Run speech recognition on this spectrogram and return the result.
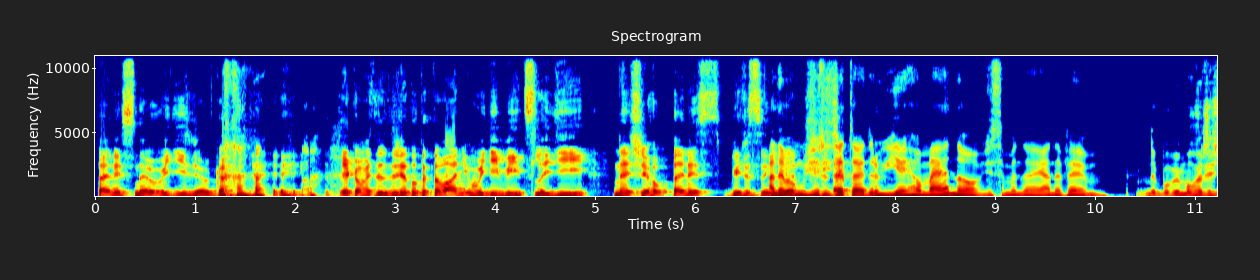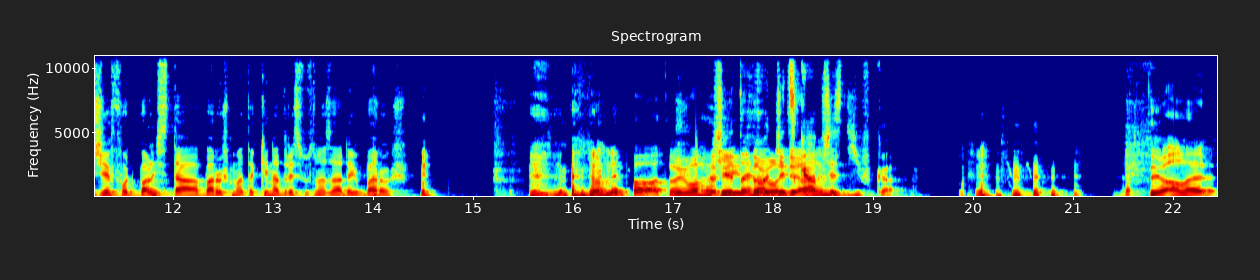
penis neuvidí, že jo, každý. jako myslím si, že to tetování uvidí víc lidí, než jeho penis s piercingem. A nebo může říct, že to je druhý jeho jméno, že se jmenuje, já nevím. Nebo by mohl říct, že je fotbalista, Baroš má taky na dresu na zádech Baroš. No nebo, to by mohl že je říct, to jeho dětská ideální. přezdívka. Ty jo, ale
